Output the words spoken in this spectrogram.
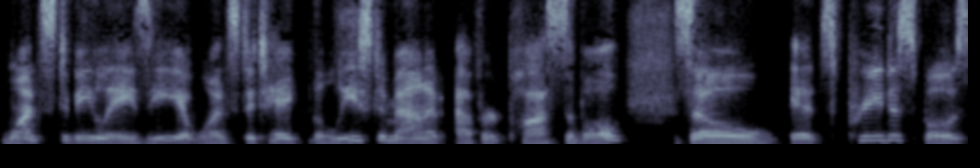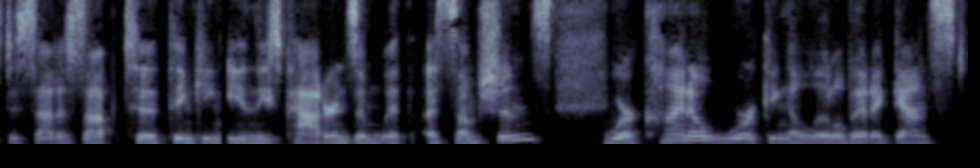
wants to be lazy. It wants to take the least amount of effort possible. So it's predisposed to set us up to thinking in these patterns and with assumptions. We're kind of working a little bit against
